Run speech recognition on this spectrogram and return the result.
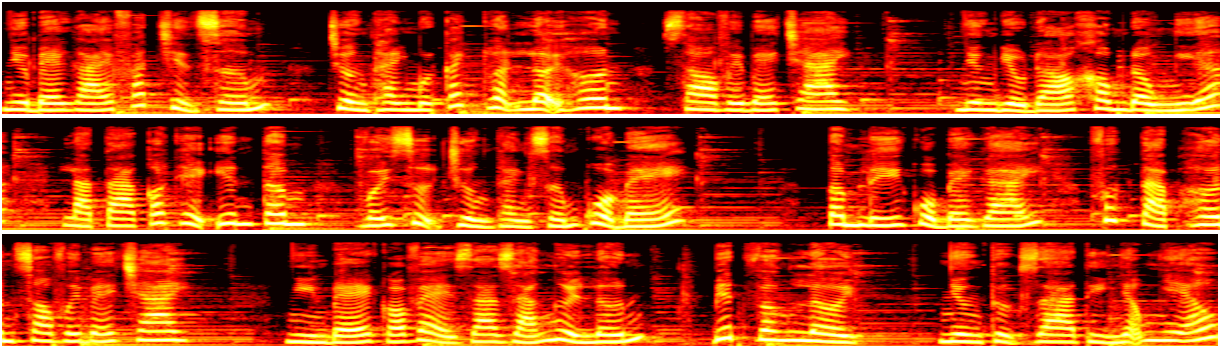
như bé gái phát triển sớm, trưởng thành một cách thuận lợi hơn so với bé trai. Nhưng điều đó không đồng nghĩa là ta có thể yên tâm với sự trưởng thành sớm của bé. Tâm lý của bé gái phức tạp hơn so với bé trai. Nhìn bé có vẻ ra dáng người lớn, biết vâng lời, nhưng thực ra thì nhõng nhẽo.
